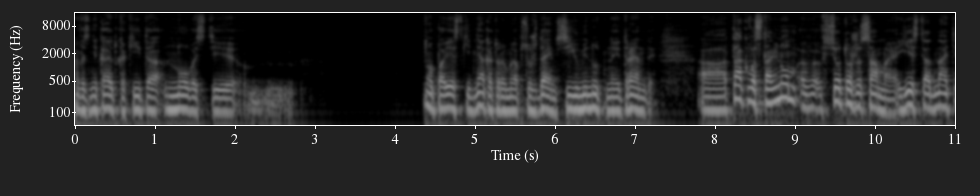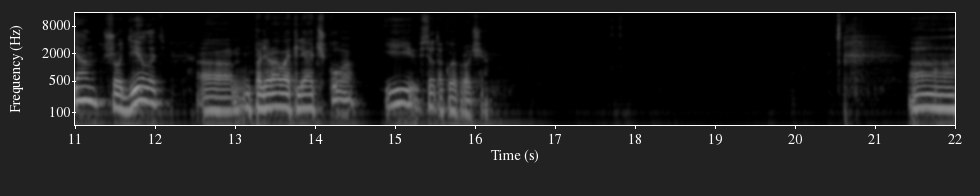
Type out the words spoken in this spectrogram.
возникают какие-то новости, ну, повестки дня, которые мы обсуждаем, сиюминутные тренды. А, так в остальном э, все то же самое. Есть одна тян, что делать, э, полировать ли очко и все такое прочее. А...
